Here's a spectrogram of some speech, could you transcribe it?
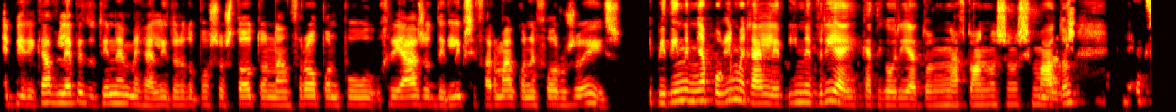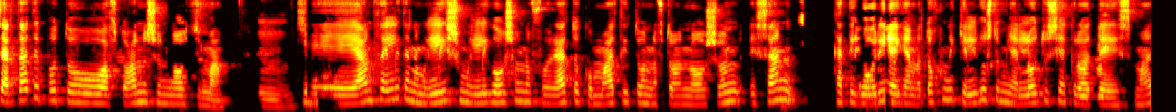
Εμπειρικά βλέπετε ότι είναι μεγαλύτερο το ποσοστό των ανθρώπων που χρειάζονται λήψη φαρμάκων εφόρου ζωής; Επειδή είναι μια πολύ μεγάλη, είναι ευρεία η κατηγορία των αυτοάνωσων νοσημάτων, εξαρτάται από το αυτοάνωσο νόσημα. Και αν θέλετε να μιλήσουμε λίγο όσον αφορά το κομμάτι των αυτοανώσεων, σαν κατηγορία για να το έχουν και λίγο στο μυαλό τους οι ακροατές μας,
